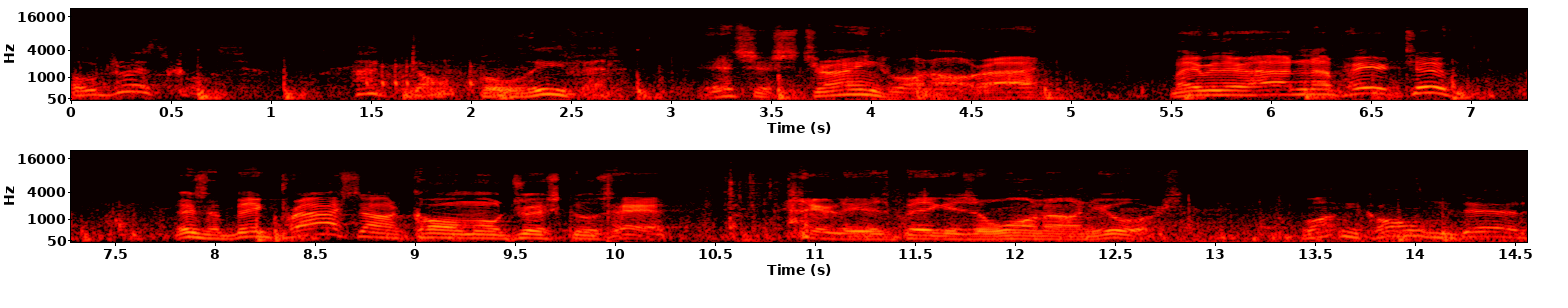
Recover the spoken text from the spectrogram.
O'Driscoll's. I don't believe it. It's a strange one, all right. Maybe they're hiding up here, too. There's a big price on Colm O'Driscoll's head. Nearly as big as the one on yours. Wanting Colm dead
